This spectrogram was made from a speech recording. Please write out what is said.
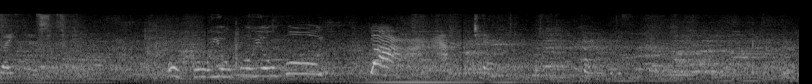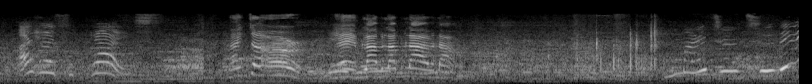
Like this. Oh boy, oh boy, oh boy. Yeah. I had surprise. Later. Yeah, blah blah blah blah. My turn today.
